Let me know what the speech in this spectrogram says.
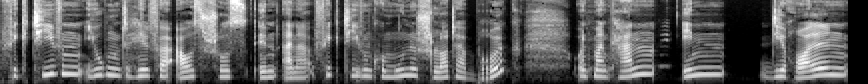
fiktiven Jugendhilfeausschuss in einer fiktiven Kommune Schlotterbrück. Und man kann in die Rollen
